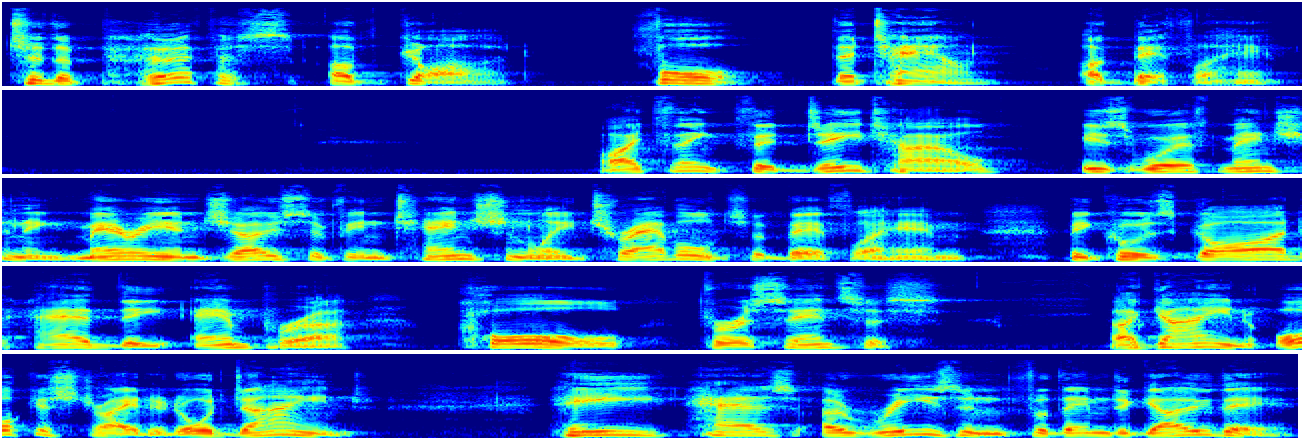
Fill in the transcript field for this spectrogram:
to the purpose of God for the town of Bethlehem. I think the detail is worth mentioning. Mary and Joseph intentionally traveled to Bethlehem because God had the emperor call for a census. Again, orchestrated, ordained. He has a reason for them to go there.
